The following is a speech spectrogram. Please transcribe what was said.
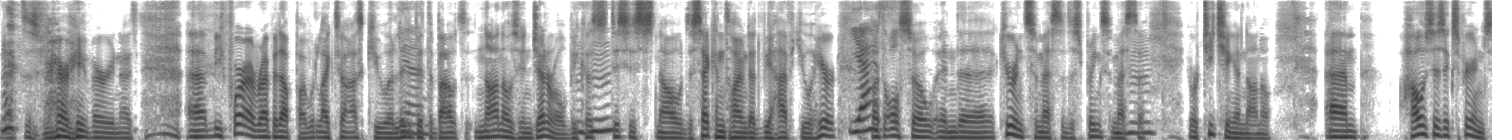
that is very, very nice. Uh, before I wrap it up, I would like to ask you a little Yeah. Bit about nanos in general, because this is now the second time that we have you here. Yes. But also in the current semester, the spring semester, you're teaching a nano. Um, How is this experience?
